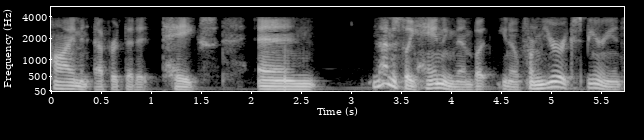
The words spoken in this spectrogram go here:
time and effort that it takes, and not necessarily handing them, but you know, from your experience,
